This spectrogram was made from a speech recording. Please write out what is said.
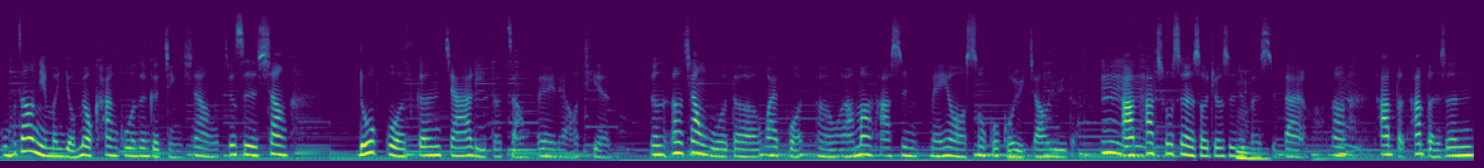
我不知道你们有没有看过那个景象，就是像如果跟家里的长辈聊天。就是那像我的外婆，嗯，我阿妈她是没有受过国语教育的，嗯，她她出生的时候就是日本时代了嘛，那她本她本身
